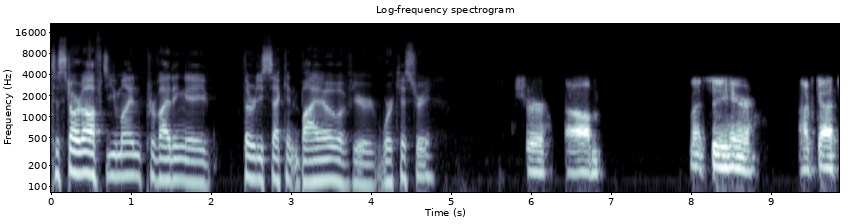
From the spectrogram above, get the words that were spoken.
To start off, do you mind providing a 30 second bio of your work history? Sure. Um, let's see here. I've got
